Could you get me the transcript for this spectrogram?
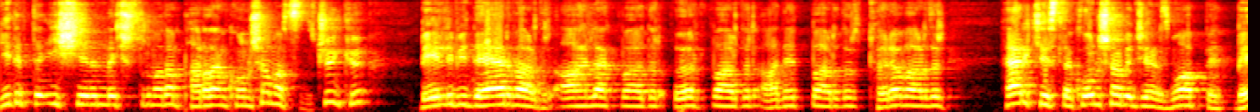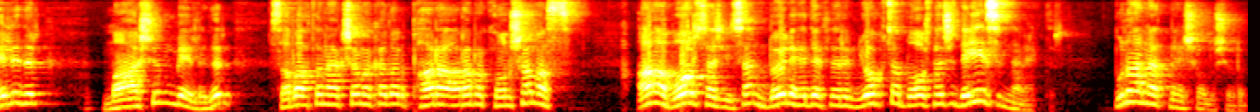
Gidip de iş yerinde hiç durmadan paradan konuşamazsınız. Çünkü belli bir değer vardır, ahlak vardır, örf vardır, adet vardır, töre vardır. Herkesle konuşabileceğiniz muhabbet bellidir. Maaşın bellidir. Sabahtan akşama kadar para, araba konuşamazsın. Ama borsacıysan böyle hedeflerin yoksa borsacı değilsin demektir. Bunu anlatmaya çalışıyorum.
